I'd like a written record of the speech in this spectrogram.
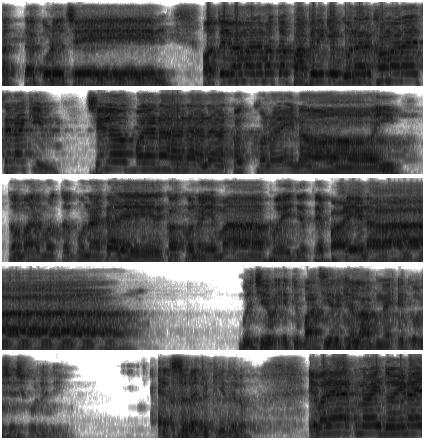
হত্যা করেছে। অতএব আমার মতো পাপের কি গুনার ক্ষমা রয়েছে নাকি? সে লোক বলে, না না না, কখনোই নয়। তোমার মতো গুণাগারের কখনোই মাফ হয়ে যেতে পারে না। বলছি, একে বাঁচিয়ে রেখে লাভ নাই, একেও শেষ করে দিই। একশোটা জুটিয়ে দিল। এবারে এক নয়, দুই নয়,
